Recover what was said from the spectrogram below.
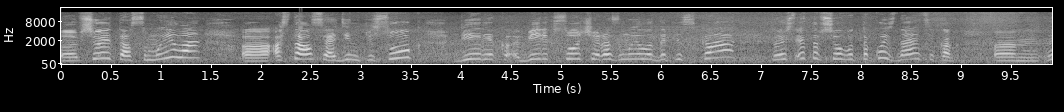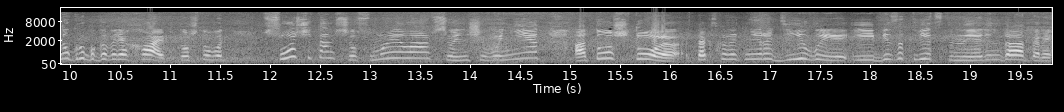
э, все это смыло, э, остался один песок, берег, берег Сочи размыло до песка. То есть это все вот такой, знаете, как, э, ну, грубо говоря, хайп. То, что вот Сочи там все смыло, все ничего нет. А то, что, так сказать, нерадивые и безответственные арендаторы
